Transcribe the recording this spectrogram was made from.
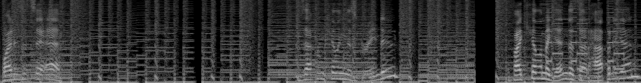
Why does it say F? Is that from killing this green dude? If I kill him again, does that happen again?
